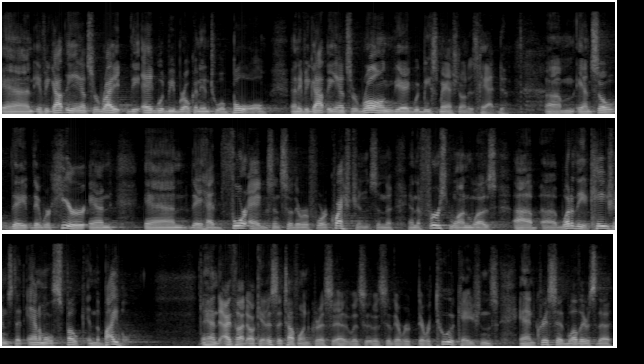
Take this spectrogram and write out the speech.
and if he got the answer right, the egg would be broken into a bowl, and if he got the answer wrong, the egg would be smashed on his head. Um, and so they, they were here and and they had four eggs, and so there were four questions. And the, and the first one was, uh, uh, What are the occasions that animals spoke in the Bible? And I thought, okay, this is a tough one, Chris. Uh, it was, it was, there, were, there were two occasions, and Chris said, Well, there's the,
